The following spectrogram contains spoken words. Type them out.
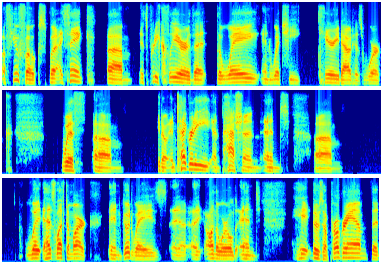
a few folks but I think um, it's pretty clear that the way in which he carried out his work with um, you know integrity and passion and um, what has left a mark in good ways uh, uh, on the world. And he, there's a program that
